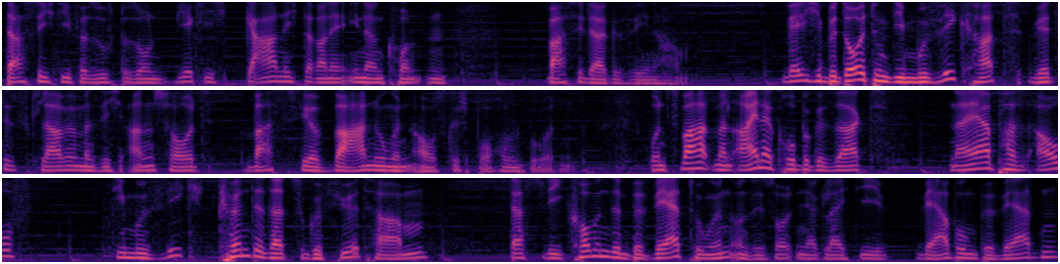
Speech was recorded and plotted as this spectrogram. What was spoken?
dass sich die Versuchspersonen wirklich gar nicht daran erinnern konnten, was sie da gesehen haben. Welche Bedeutung die Musik hat, wird jetzt klar, wenn man sich anschaut, was für Warnungen ausgesprochen wurden. Und zwar hat man einer Gruppe gesagt, naja, pass auf, die Musik könnte dazu geführt haben, dass du die kommenden Bewertungen, und sie sollten ja gleich die Werbung bewerten,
